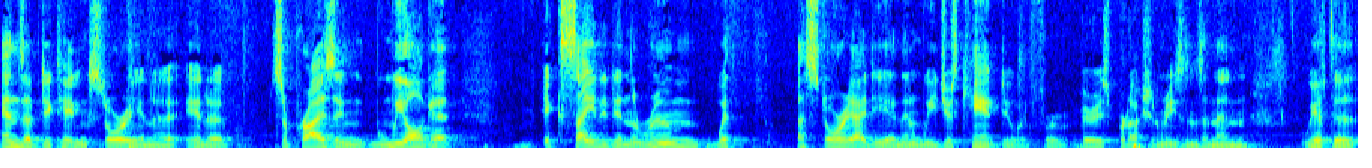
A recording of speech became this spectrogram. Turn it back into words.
ends up dictating story in a in a surprising. When we all get excited in the room with a story idea, and then we just can't do it for various production reasons, and then we have to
